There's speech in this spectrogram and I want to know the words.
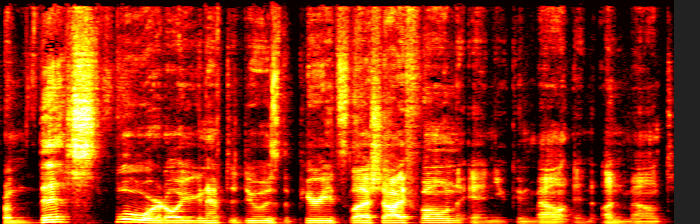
from this forward, all you're going to have to do is the period slash iPhone and you can mount and unmount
